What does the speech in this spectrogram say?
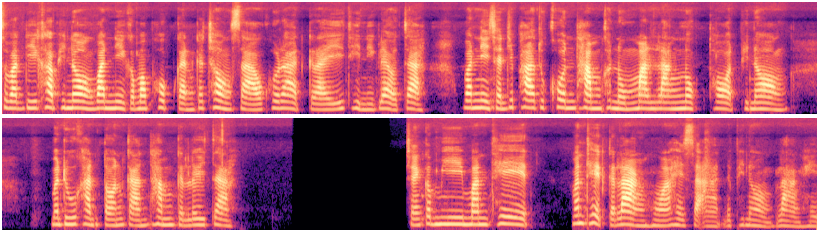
สวัสดีค่ะพี่น้องวันนี้ก็มาพบกันกับช่องสาวโคราชไกรถิ่นอีกแล้วจ้ะวันนี้ฉันจะพาทุกคนทำขนมมันลังนกทอดพี่น้อง มาดูขั้นตอนการทำกันเลยจ้ะฉันก็มีมันเทศ มันเทศก็ล้างหัวให้สะอาดเด้อพี่น้องล้างให้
